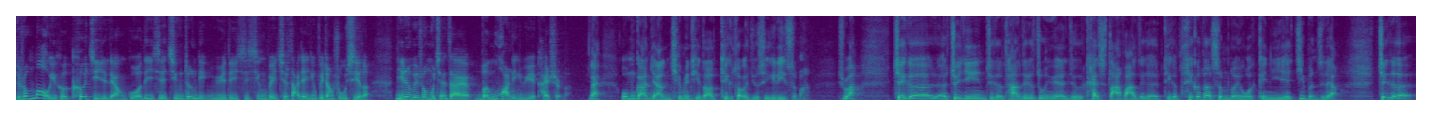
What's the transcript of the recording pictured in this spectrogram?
就说贸易和科技两国的一些竞争领域的一些行为，其实大家已经非常熟悉了。您认为说目前在文化领域也开始了？来，我们刚刚讲前面提到 TikTok 就是一个例子嘛。是吧？这个呃，最近这个他这个众议院就开始大发这个 TikTok，TikTok 什么东西？我给你一些基本资料。这个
